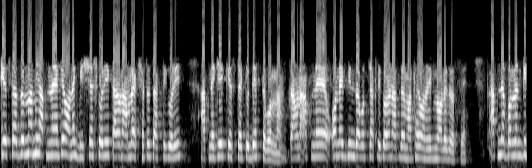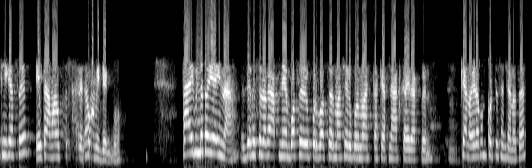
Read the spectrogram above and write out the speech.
কেসটার জন্য আমি আপনাকে অনেক বিশ্বাস করি কারণ আমরা একসাথে চাকরি করি। আপনাকে এই কেসটা একটু দেখতে বললাম কারণ আপনি অনেক দিন যাবত চাকরি করেন আপনার মাথায় অনেক নলেজ আছে। আপনি বললেন কি ঠিক আছে এটা আমার উপর ছেড়ে দাও আমি দেখব। তাই বলে তো এই না যে হচ্ছে আপনি বছরের উপর বছর মাসের উপর মাস তাকে আপনি আটকায় রাখবেন। কেন এরকম করতেছেন কেন স্যার?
